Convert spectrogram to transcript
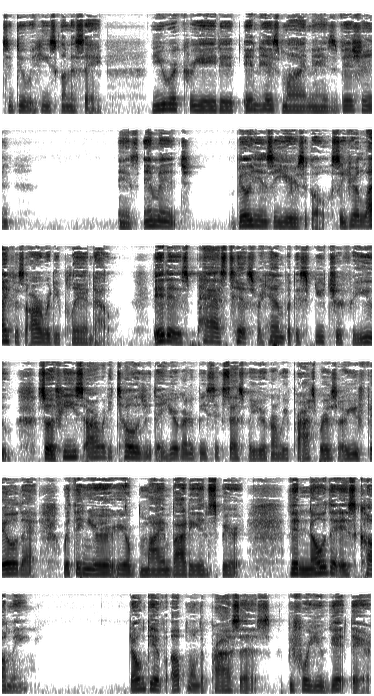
to do what He's going to say. You were created in His mind, in His vision, in His image, billions of years ago. So your life is already planned out. It is past tense for him, but it's future for you. So if he's already told you that you're going to be successful, you're going to be prosperous, or you feel that within your, your mind, body, and spirit, then know that it's coming. Don't give up on the process before you get there.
